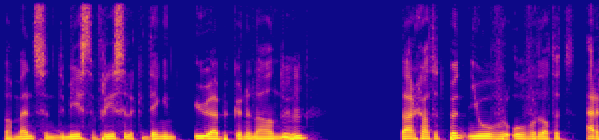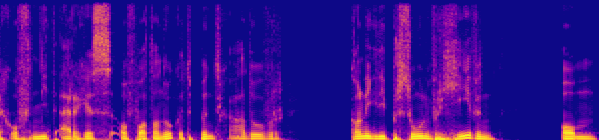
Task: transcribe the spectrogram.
dat mensen de meest vreselijke dingen u hebben kunnen aandoen. Mhm. Daar gaat het punt niet over, over dat het erg of niet erg is, of wat dan ook. Het punt gaat over, kan ik die persoon vergeven om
